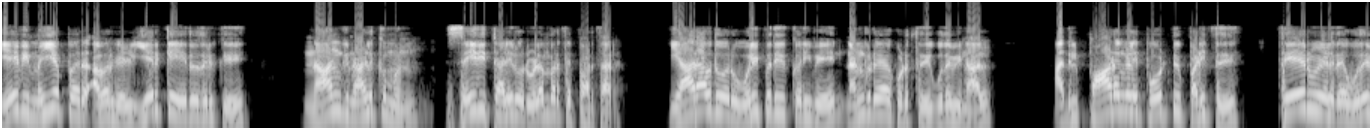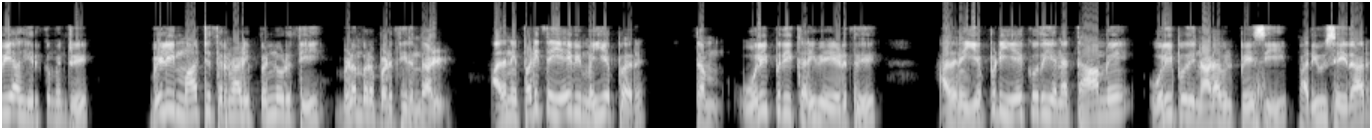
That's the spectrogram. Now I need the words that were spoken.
ஏவி மெய்யப்பர் அவர்கள் இயற்கை எய்துவதற்கு நான்கு நாளுக்கு முன் செய்தித்தாளில் ஒரு விளம்பரத்தை பார்த்தார். யாராவது ஒரு ஒலிப்பதிவு கருவியை நன்கொடையாக கொடுத்து உதவினால் அதில் பாடங்களை போட்டு படித்து தேர்வு எழுத உதவியாக இருக்கும் என்று வெளி மாற்றுத்திறனாளி பெண் ஒருத்தி விளம்பரப்படுத்தியிருந்தாள். அதனை படித்த ஏவி மையப்பர் தம் ஒலிப்பதி கருவியை எடுத்து அதனை எப்படி இயக்குவது என தாமே ஒலிப்பதி நாடாவில் பேசி பதிவு செய்தார்.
